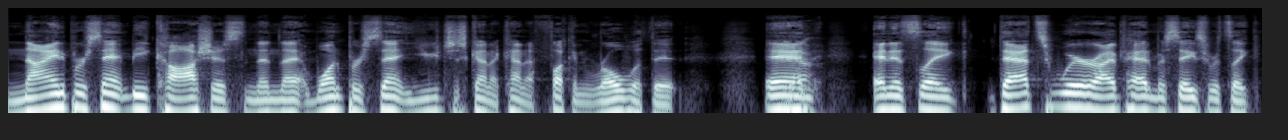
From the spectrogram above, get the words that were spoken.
9% be cautious, and then that 1% you just kind of kind of fucking roll with it. And Yeah. and it's like that's where I've had mistakes where it's like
